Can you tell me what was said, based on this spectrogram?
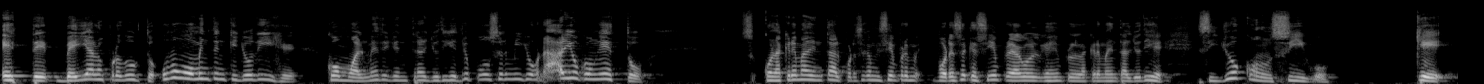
este, veía los productos. Hubo un momento en que yo dije, como al medio yo entrar, yo dije, yo puedo ser millonario con esto con la crema dental, por eso que siempre, por eso que siempre hago el ejemplo de la crema dental. Yo dije, si yo consigo que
